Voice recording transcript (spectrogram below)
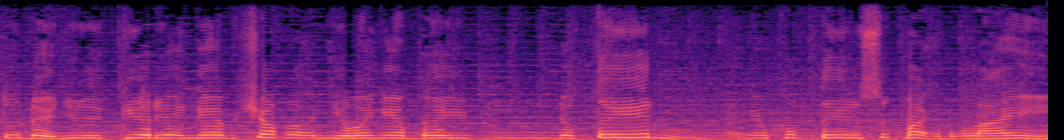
tôi để như thế kia thì anh em chắc là nhiều anh em đây được tin. Anh em không tin sức mạnh của bộ này.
